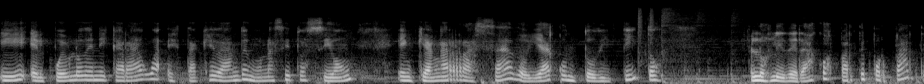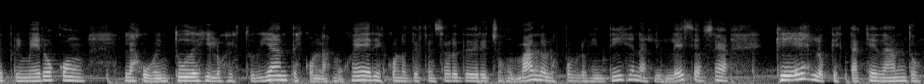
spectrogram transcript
Y el pueblo de Nicaragua está quedando en una situación en que han arrasado ya con todititos los liderazgos parte por parte, primero con las juventudes y los estudiantes, con las mujeres, con los defensores de derechos humanos, los pueblos indígenas, la iglesia, o sea, ¿qué es lo que está quedando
